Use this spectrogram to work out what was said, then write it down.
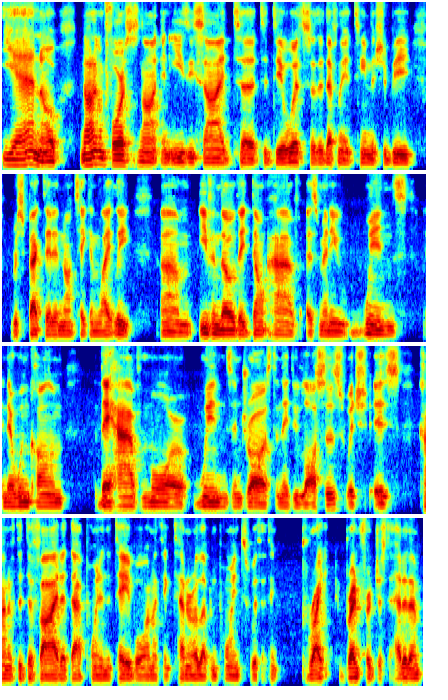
Yeah, no, Nottingham Forest is not an easy side to to deal with. So they're definitely a team that should be respected and not taken lightly um, even though they don't have as many wins in their win column, they have more wins and draws than they do losses, which is kind of the divide at that point in the table. And I think 10 or 11 points with, I think, Bright Brentford just ahead of them.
